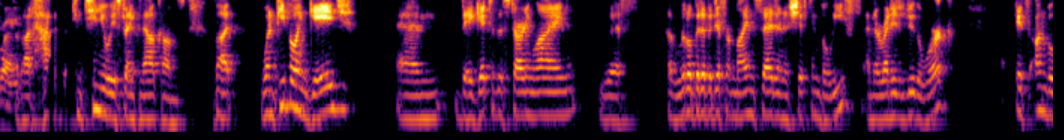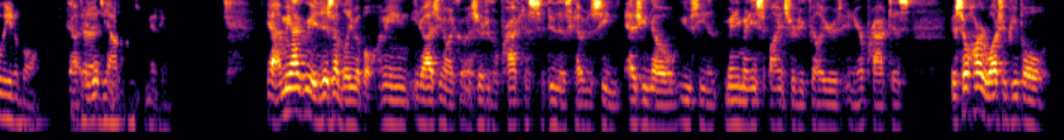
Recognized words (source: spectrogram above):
right. about how to continually strengthen outcomes. But when people engage and they get to the starting line with a little bit of a different mindset and a shift in belief, and they're ready to do the work, it's unbelievable. Yeah, the, the outcomes getting. Yeah, I mean, I agree. It is unbelievable. I mean, you know, as you know, I quit my surgical practice to do this. I've seen, as you know, you've seen many, many spine surgery failures in your practice. It's so hard watching people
